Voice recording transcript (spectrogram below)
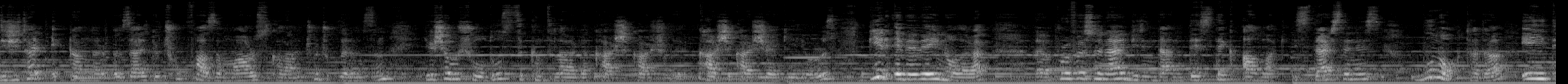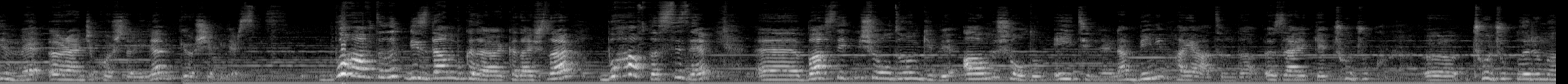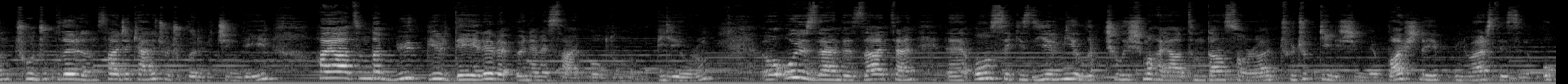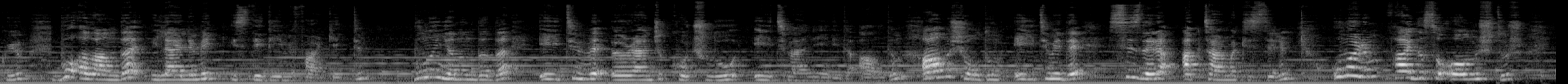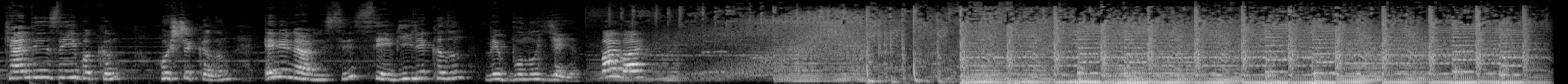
dijital ekranlara özellikle çok fazla maruz kalan çocuklarımızın yaşamış olduğu sıkıntılarla karşı karşıya, karşı karşıya geliyoruz. Bir ebeveyn olarak e, profesyonel birinden destek almak isterseniz bu noktada eğitim ve öğrenci koçlarıyla görüşebilirsiniz. Bu haftalık bizden bu kadar arkadaşlar. Bu hafta size e, bahsetmiş olduğum gibi almış olduğum eğitimlerinden benim hayatımda özellikle çocuk e, çocuklarımın, çocukların sadece kendi çocuklarım için değil hayatında büyük bir değere ve öneme sahip olduğunu biliyorum. E, O yüzden de zaten e, 18-20 yıllık çalışma hayatımdan sonra çocuk gelişimine başlayıp üniversitesini okuyup bu alanda ilerlemek istediğimi fark ettim. Bunun yanında da eğitim ve öğrenci koçluğu eğitmenliğini de aldım. Almış olduğum eğitimi de sizlere aktarmak isterim. Umarım faydası olmuştur. Kendinize iyi bakın. Hoşça kalın. En önemlisi sevgiyle kalın ve bunu yayın. Bay bay.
